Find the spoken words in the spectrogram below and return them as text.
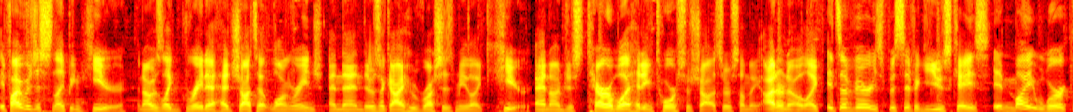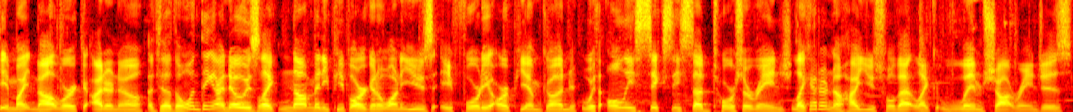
if I was just sniping here and I was like great at headshots at long range and then there's a guy who rushes me like here and I'm just terrible at hitting torso shots or something. I don't know. Like it's a very specific use case. It might work. It might not work. I don't know. The, the one thing I know is like not many people are going to want to use a 40 RPM gun with only 60 stud torso range. Like I don't know how useful that like limb shot range is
